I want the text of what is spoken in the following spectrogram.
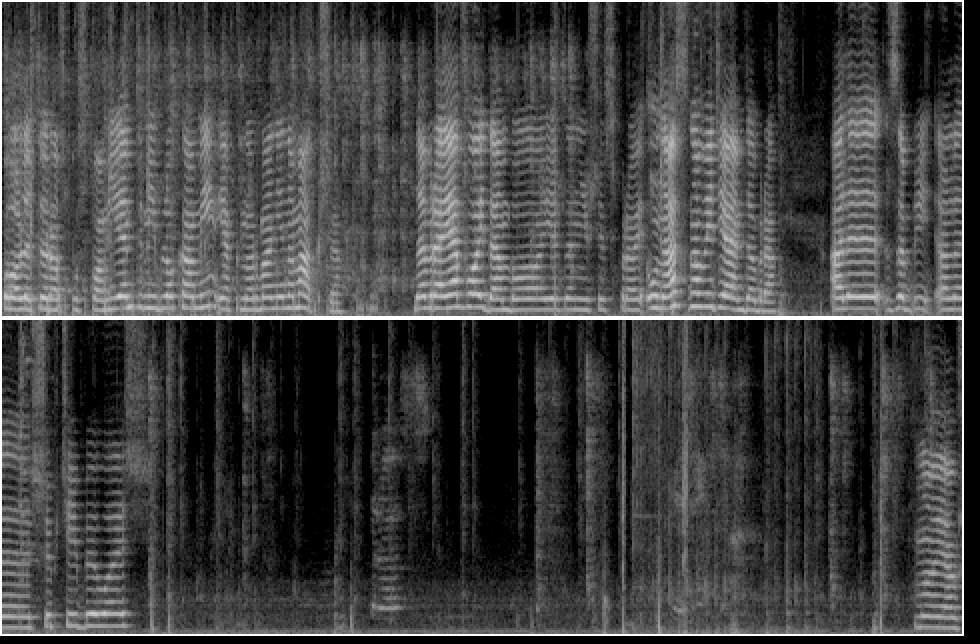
O, ale teraz pospamiłem tymi blokami, jak normalnie na makrze. Dobra, ja Wojdam, bo jeden już jest prawie... U nas? No wiedziałem, dobra. Ale, ale szybciej byłeś. Teraz... No ja już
